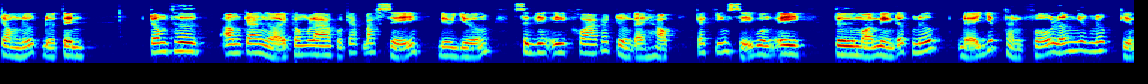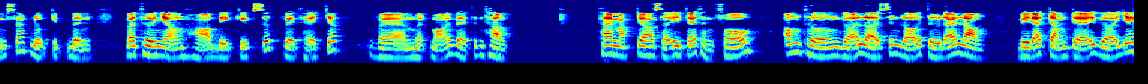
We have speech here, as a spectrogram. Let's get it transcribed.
trong nước đưa tin. Trong thư, ông ca ngợi công lao của các bác sĩ, điều dưỡng, sinh viên y khoa các trường đại học, các chiến sĩ quân y từ mọi miền đất nước để giúp thành phố lớn nhất nước kiểm soát được dịch bệnh và thừa nhận họ bị kiệt sức về thể chất và mệt mỏi về tinh thần. Thay mặt cho Sở Y tế thành phố, ông Thượng gửi lời xin lỗi từ đáy lòng vì đã chậm trễ gửi giấy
